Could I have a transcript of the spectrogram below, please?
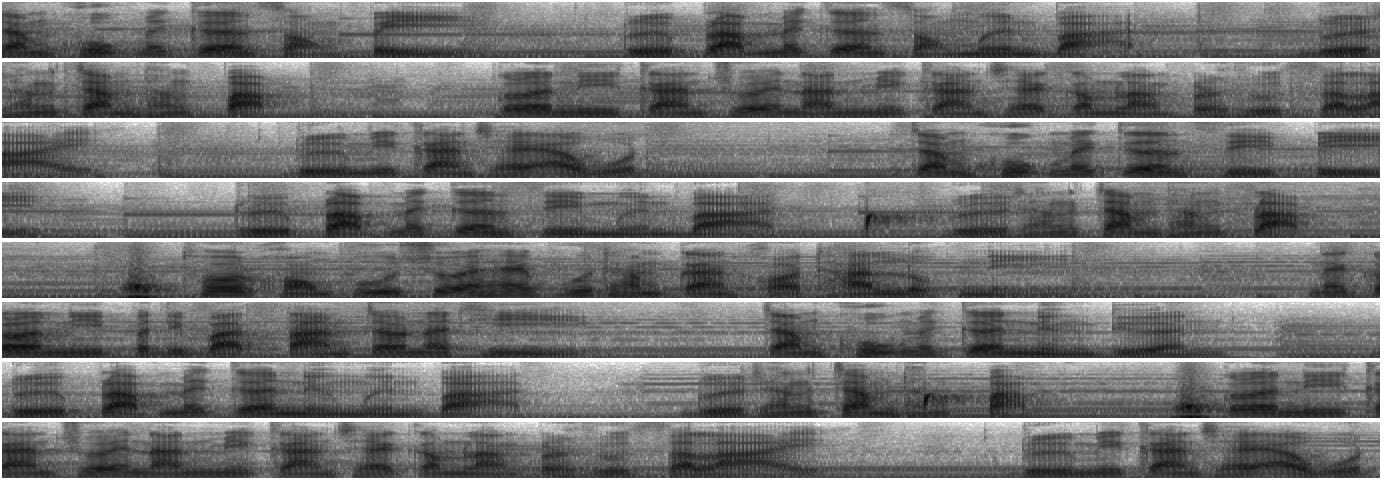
จำคุกไม่เกิน 2 ปี หรือปรับไม่เกิน 20,000 บาท หรือทั้งจำทั้งปรับ กรณีการช่วยนั้นมีการใช้กำลังประทุษร้าย หรือมีการใช้อาวุธ จำคุกไม่เกิน 4 ปี หรือปรับไม่เกิน 40,000 บาท หรือทั้งจำทั้งปรับ โทษของผู้ช่วยให้ผู้ทำการขอทานหลบหนี ในกรณีปฏิบัติตามเจ้าหน้าที่ จำคุกไม่เกิน 1 เดือน หรือปรับไม่เกิน 10,000 บาท หรือทั้งจำทั้งปรับ กรณีการช่วยนั้นมีการใช้กำลังประทุษร้าย หรือมีการใช้อาวุธ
